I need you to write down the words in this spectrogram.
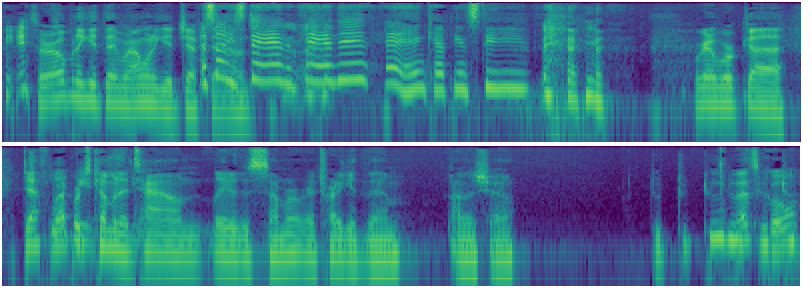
Yeah. so we're hoping to get them. I want to get Geoff That's how you Downes. stand hand in hand, Kathy and Steve. We're gonna work. Uh, Def Leppard's coming to town later this summer. We're gonna try to get them on the show. That's cool.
